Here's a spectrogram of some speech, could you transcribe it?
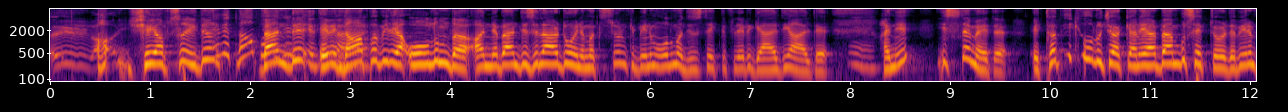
e, şey yapsaydı Evet, ne ben de ki, evet mi? ne yapabilir ya oğlum da anne ben dizilerde oynamak istiyorum ki benim oğluma dizi teklifleri geldiği halde hani istemedi. E tabii ki olacak yani eğer ben bu sektörde benim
